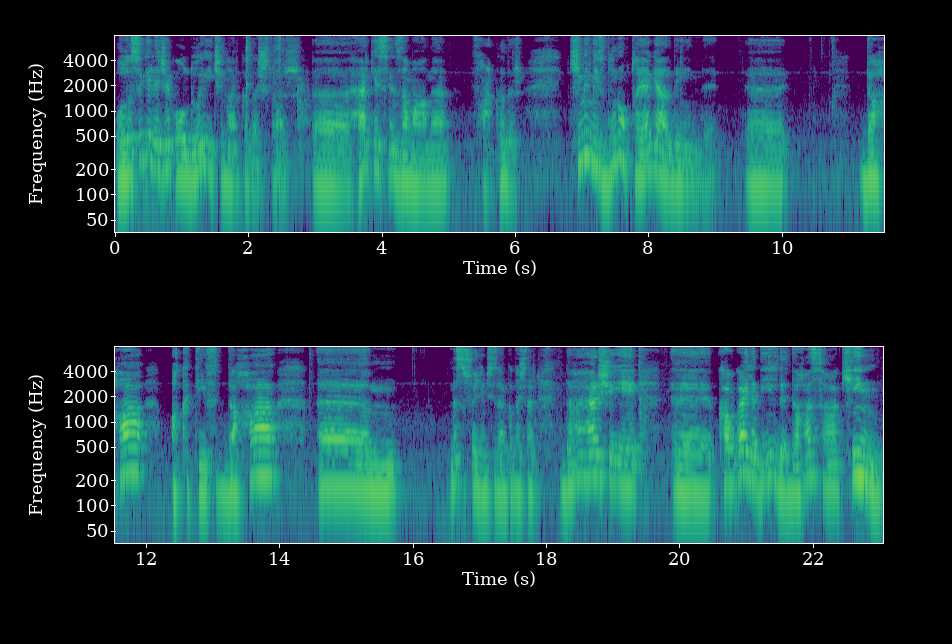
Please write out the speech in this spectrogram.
olası gelecek olduğu için arkadaşlar e, herkesin zamanı farklıdır. Kimimiz bu noktaya geldiğinde e, daha aktif, daha e, nasıl söyleyeyim size arkadaşlar, daha her şeyi e, kavgayla değil de daha sakin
